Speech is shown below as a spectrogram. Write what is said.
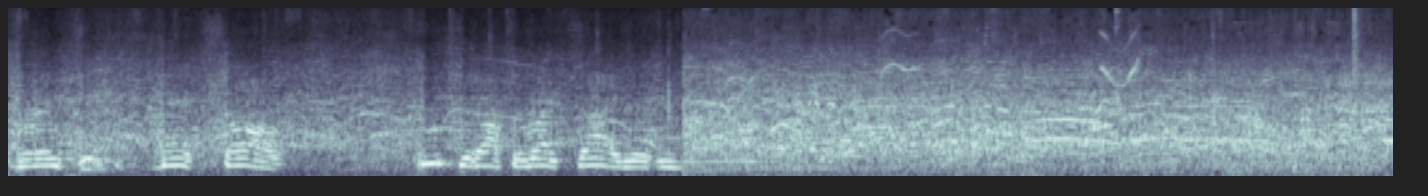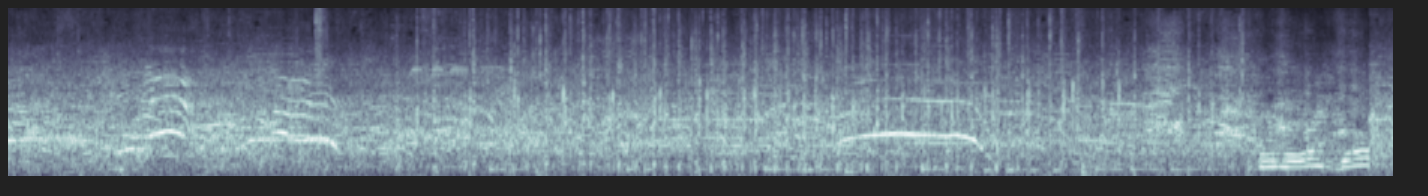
18, Matt Stahl. Keeps it off the right side where he Number one, Jeff.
